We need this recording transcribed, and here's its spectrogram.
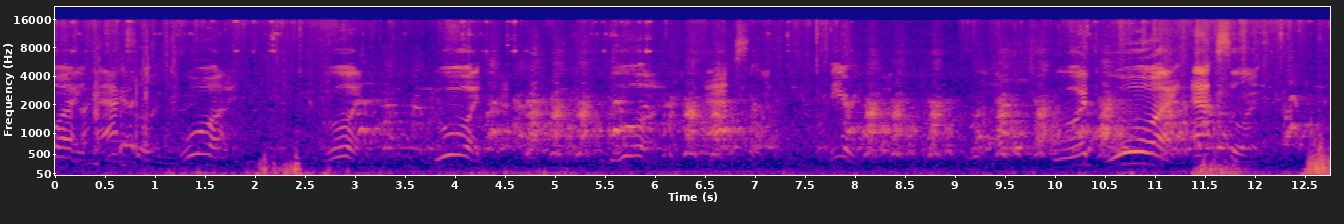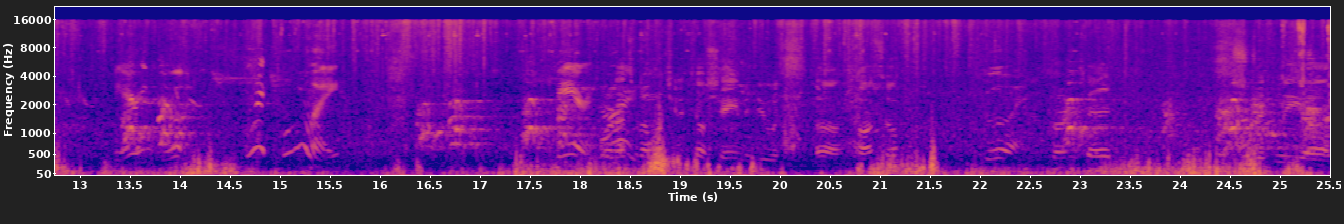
boy. Excellent boy. Good. Good. Good. Excellent. Very good. Good boy. Excellent. Very good. Good boy. Very good. That's what I want you to tell Shane to do with uh, Tonso. Good. Burns head. Strictly uh,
